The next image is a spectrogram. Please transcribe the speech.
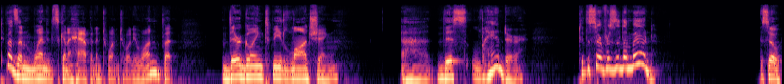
depends on when it's going to happen in 2021. But they're going to be launching uh, this lander to the surface of the moon. So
